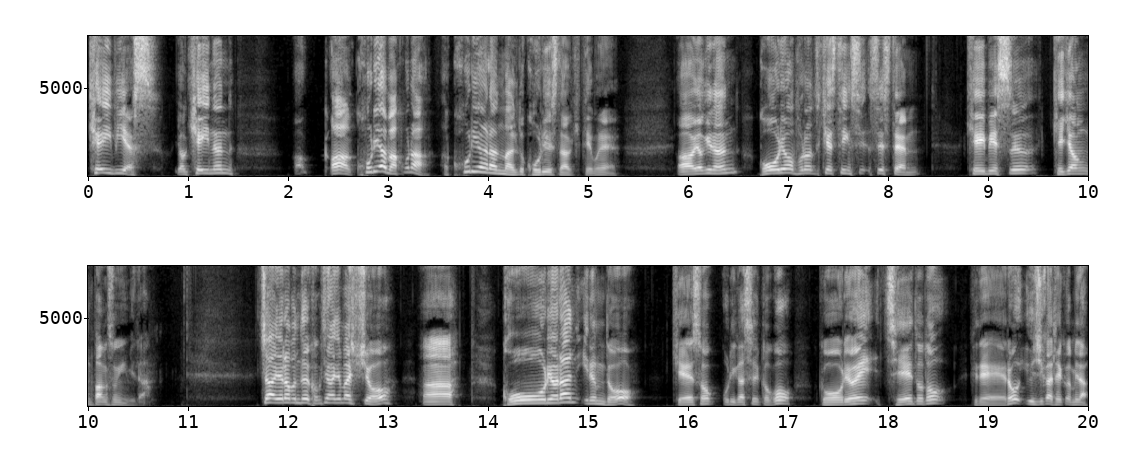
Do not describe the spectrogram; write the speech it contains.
KBS. 여기 K는 어, 아, 코리아 맞구나. 아, 코리아란 말도 고려에서 나왔기 때문에 어, 여기는 고려 Broadcasting System KBS 개경 방송입니다. 자, 여러분들 걱정하지 마십시오. 아, 고려란 이름도 계속 우리가 쓸 거고 고려의 제도도 그대로 유지가 될 겁니다.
